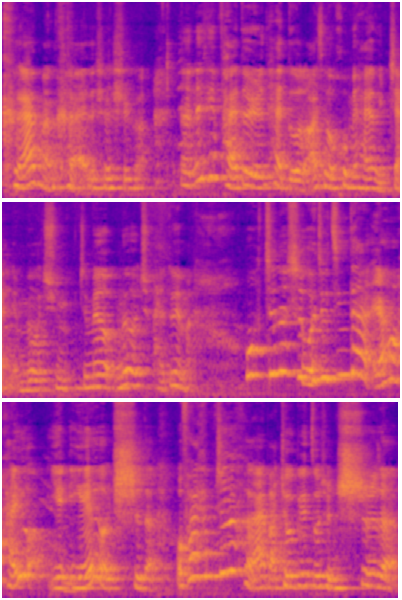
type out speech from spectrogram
可爱蛮可爱的，说实话。呃，那天排队人太多了，而且我后面还有一站就没有去，就没有没有去排队嘛。哇，真的是我就惊呆了。然后还有也也有吃的，我发现他们真的很爱把周边做成吃的，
